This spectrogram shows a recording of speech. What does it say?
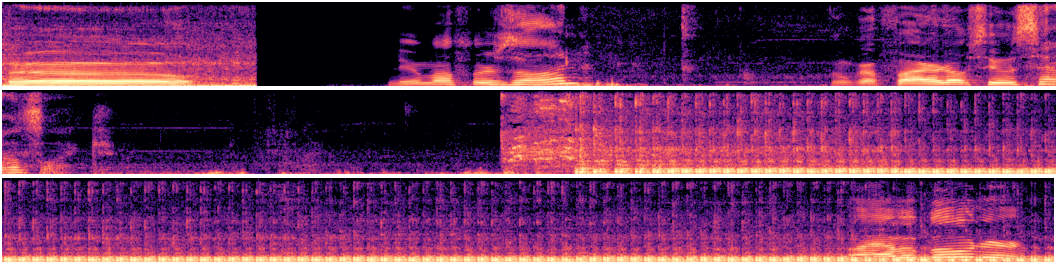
Boo! New mufflers on. We'll go fire it up, see what it sounds like. I have a boner.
